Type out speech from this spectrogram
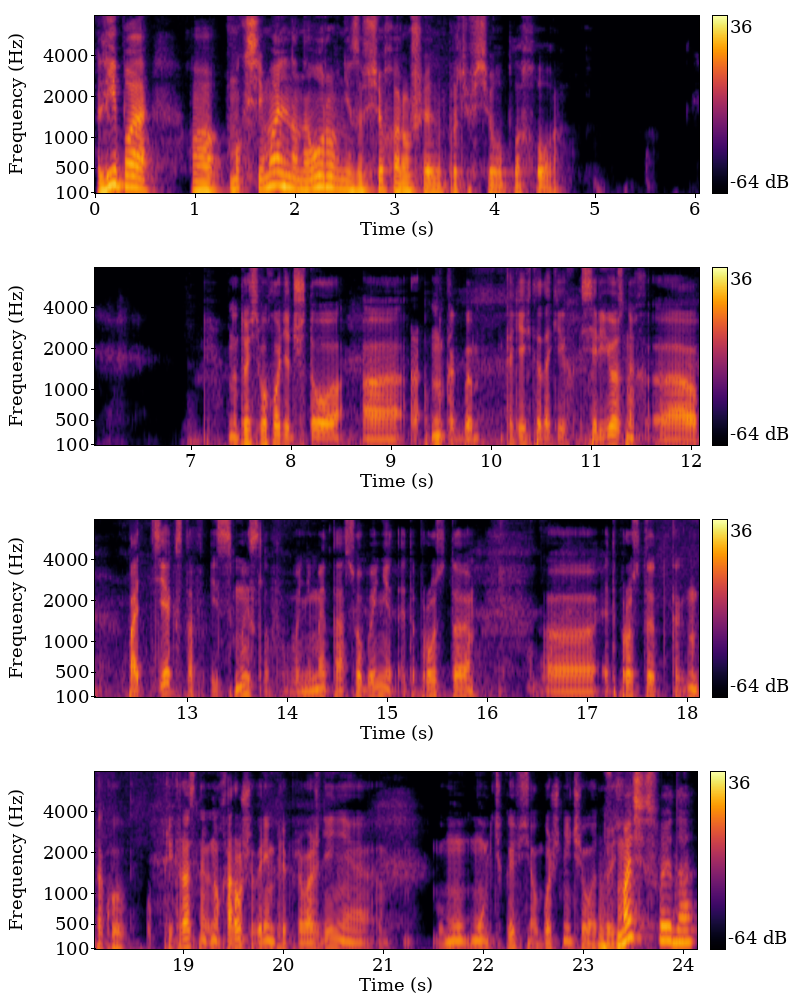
Либо э, максимально на уровне за все хорошее против всего плохого. Ну, то есть выходит, что э, ну, как бы каких-то таких серьезных э, подтекстов и смыслов в аниме-то особо и нет. Это просто это просто как ну такое прекрасное, ну хорошее времяпрепровождение мультика и все, больше ничего. В есть... массе своей, да.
